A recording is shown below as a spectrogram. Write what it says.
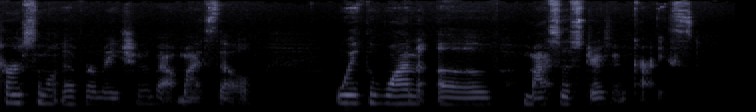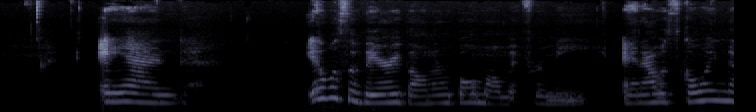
personal information about myself with one of my sisters in Christ. And it was a very vulnerable moment for me, and I was going to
